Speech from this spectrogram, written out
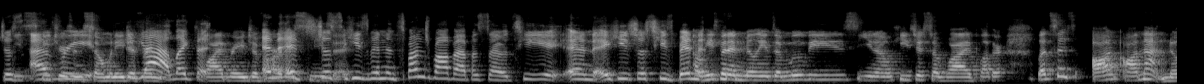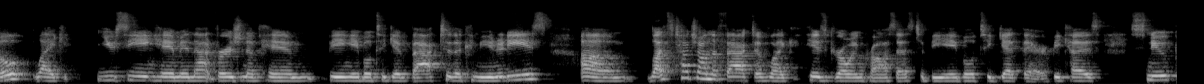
just He's every in so many different yeah like the wide range of and artists. it's just music. he's been in spongebob episodes he and he's just he's been Oh, he's been in millions of movies. You know, he's just a wide plethora. Let's just on on that note, like you seeing him in that version of him being able to give back to the communities. Um, let's touch on the fact of like his growing process to be able to get there because Snoop.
